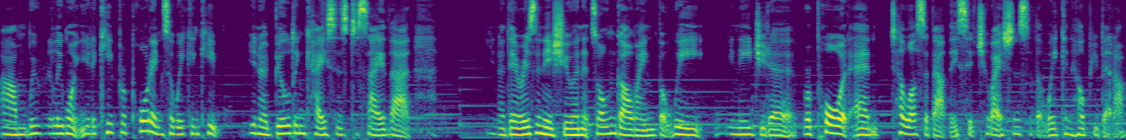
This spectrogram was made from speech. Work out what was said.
um, we really want you to keep reporting so we can keep you know building cases to say that you know there is an issue and it's ongoing, but we we need you to report and tell us about these situations so that we can help you better.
